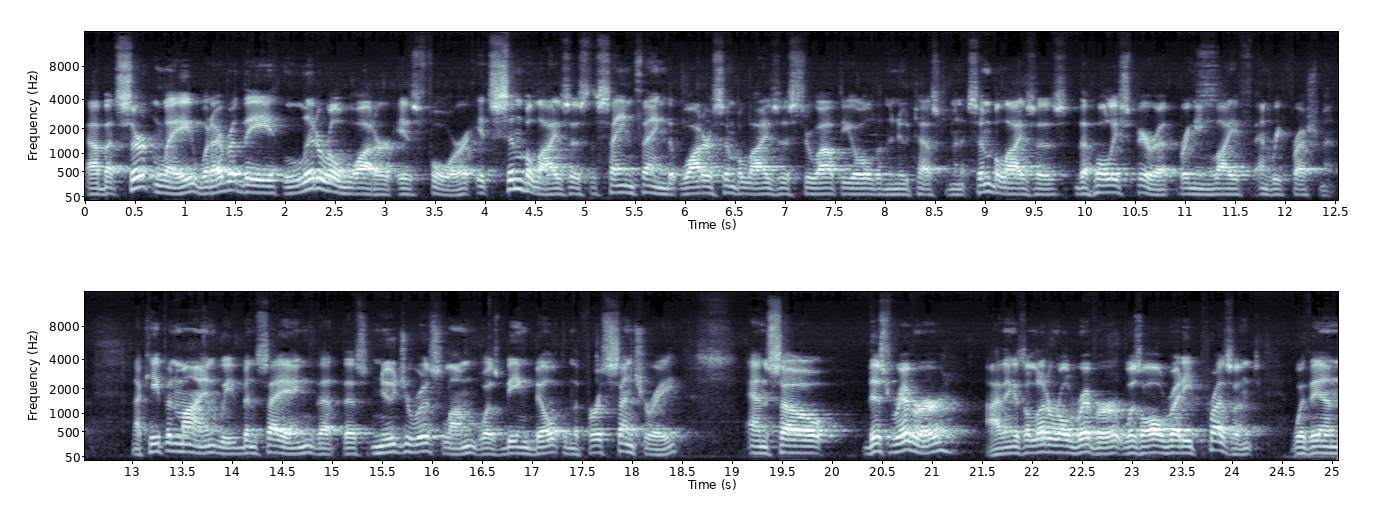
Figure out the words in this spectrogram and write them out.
Uh, but certainly, whatever the literal water is for, it symbolizes the same thing that water symbolizes throughout the Old and the New Testament. It symbolizes the Holy Spirit bringing life and refreshment. Now, keep in mind, we've been saying that this New Jerusalem was being built in the first century. And so, this river, I think it's a literal river, was already present within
